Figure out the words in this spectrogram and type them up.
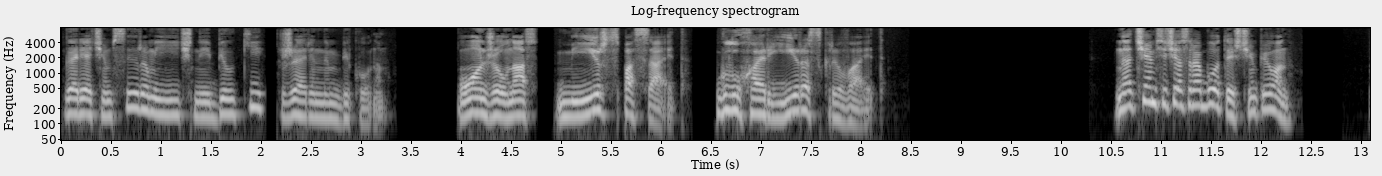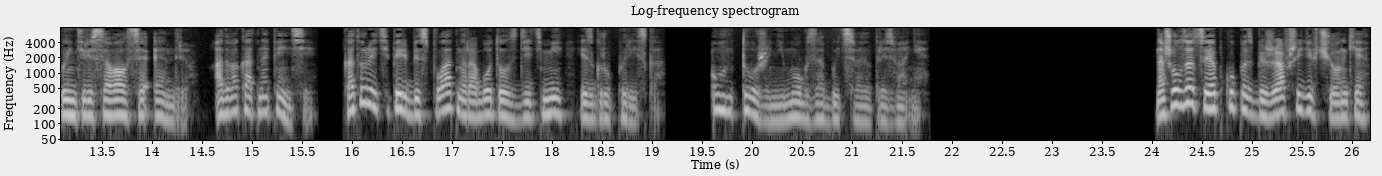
горячим сыром яичные белки жареным беконом. «Он же у нас мир спасает, глухари раскрывает». «Над чем сейчас работаешь, чемпион?» — поинтересовался Эндрю, адвокат на пенсии, который теперь бесплатно работал с детьми из группы риска. Он тоже не мог забыть свое призвание. «Нашел зацепку по сбежавшей девчонке»,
